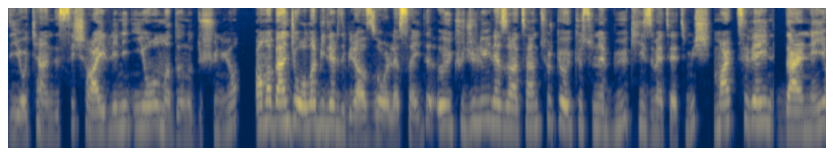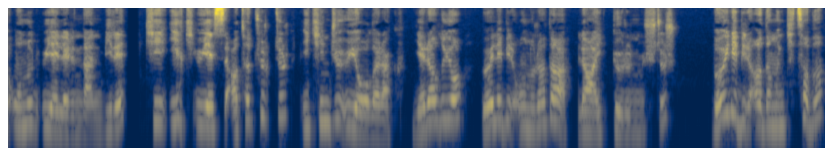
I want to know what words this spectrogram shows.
diyor kendisi. Şairliğinin iyi olmadığını düşünüyor. Ama bence olabilirdi biraz zorlasaydı. Öykücülüğüyle zaten Türk öyküsüne büyük hizmet etmiş. Mark Twain Derneği onur üyelerinden biri ki ilk üyesi Atatürk'tür. ikinci üye olarak yer alıyor. Böyle bir onura da layık görülmüştür. Böyle bir adamın kitabı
